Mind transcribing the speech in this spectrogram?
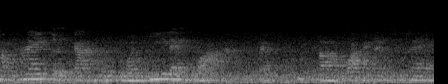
ทำให้เกิดการรวมตัวที่แรงกว่าแบบเอ่อกว่าในชิ้นแรก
